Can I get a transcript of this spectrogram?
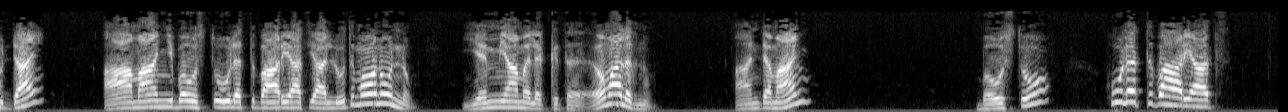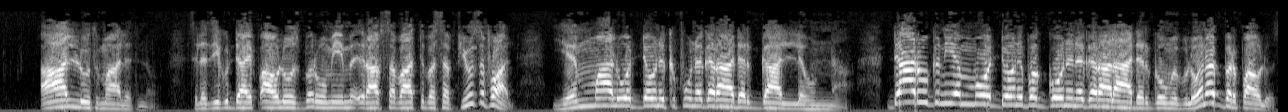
ጉዳይ አማኝ በውስጡ ሁለት ባሕርያት ያሉት መሆኑን ነው የሚያመለክተው ማለት ነው። አንድ አማኝ በውስጡ ሁለት ባሕርያት አሉት ማለት ነው ስለዚህ ጉዳይ ጳውሎስ በሮሜ ምዕራፍ ሰባት በሰፊው ጽፏል። የማልወደውን ክፉ ነገር አደርጋለሁና ዳሩ ግን የምወደውን በጎን ነገር አላደርገውም ብሎ ነበር ጳውሎስ።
